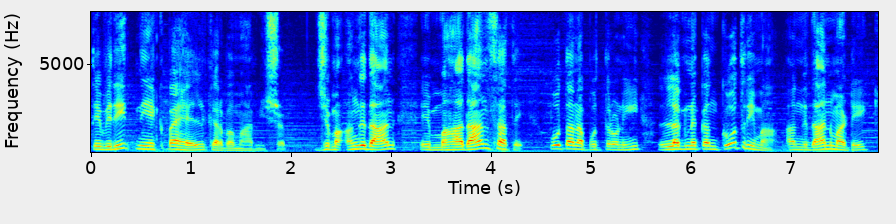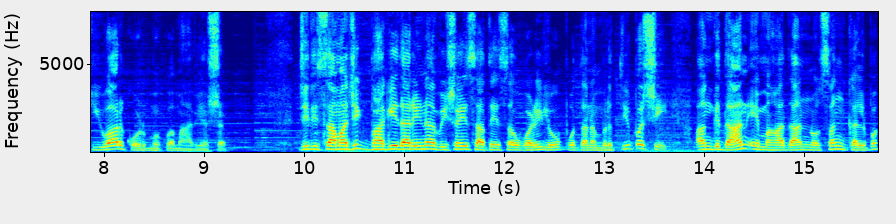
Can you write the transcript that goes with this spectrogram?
તેવી રીતની એક પહેલ કરવામાં આવી છે, જેમાં અંગદાન એ મહાદાન સાથે પોતાના પુત્રોની લગ્ન કંકોત્રીમાં અંગદાન માટે ક્યુઆર કોડ મૂકવામાં આવ્યો છે. જેથી સામાજિક ભાગીદારીના વિષય સાથે સૌ વડીલો પોતાના મૃત્યુ પછી અંગદાન એ મહાદાનનો સંકલ્પ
